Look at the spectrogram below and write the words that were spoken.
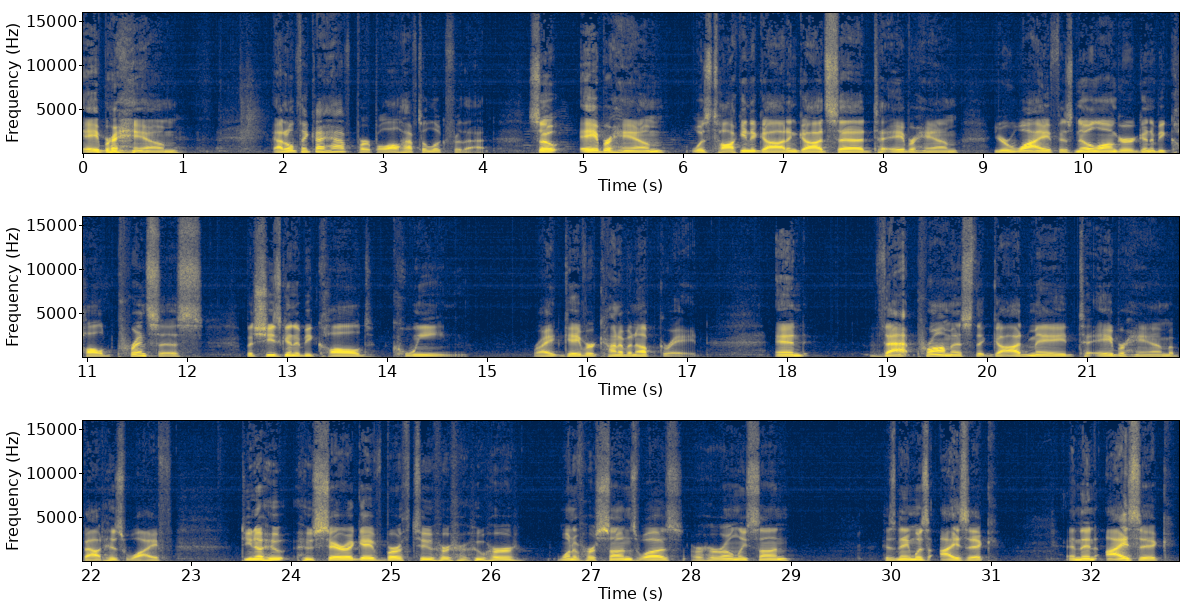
Abraham. I don't think I have purple. I'll have to look for that. So Abraham was talking to God, and God said to Abraham, Your wife is no longer going to be called princess, but she's going to be called queen, right? Gave her kind of an upgrade. And that promise that God made to Abraham about his wife, do you know who, who Sarah gave birth to, her, who her, one of her sons was, or her only son? His name was Isaac. And then Isaac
